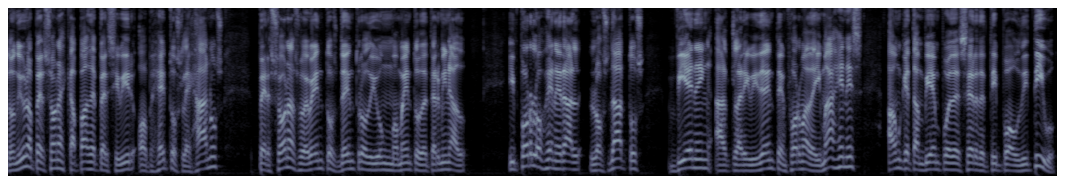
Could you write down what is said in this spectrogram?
donde una persona es capaz de percibir objetos lejanos, personas o eventos dentro de un momento determinado, y por lo general los datos vienen al clarividente en forma de imágenes, aunque también puede ser de tipo auditivo.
